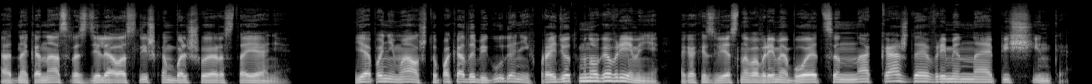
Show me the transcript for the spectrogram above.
Однако нас разделяло слишком большое расстояние. Я понимал, что пока добегу до них, пройдет много времени, а, как известно, во время боя ценна каждая временная песчинка.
